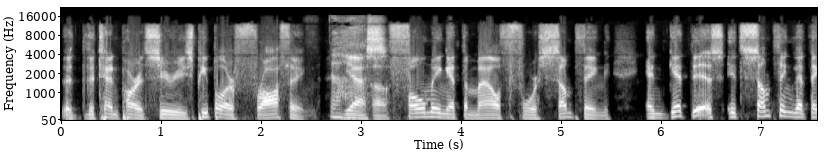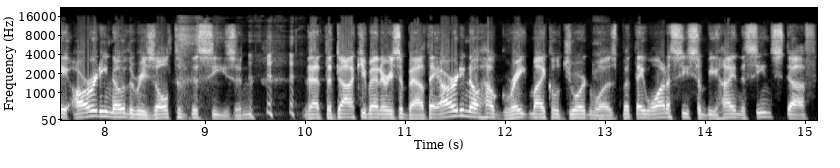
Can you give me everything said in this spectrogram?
the the ten part series. People are frothing, Yes. uh, foaming at the mouth for something. And get this, it's something that they already know the result of the season that the documentary is about. They already know how great Michael Jordan was, but they want to see some behind the scenes stuff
